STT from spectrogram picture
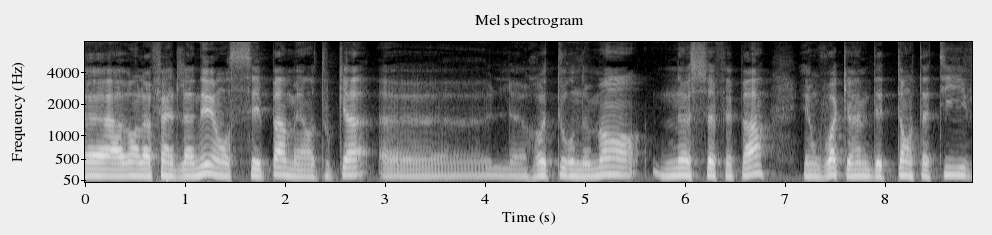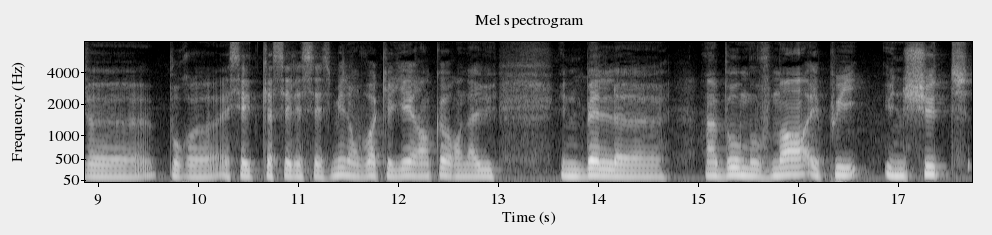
Euh, avant la fin de l'année? On ne sait pas mais en tout cas euh, le retournement ne se fait pas et on voit quand même des tentatives euh, pour essayer de casser les 16 000. On voit que hier encore on a eu une belle, un beau mouvement et puis une chute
